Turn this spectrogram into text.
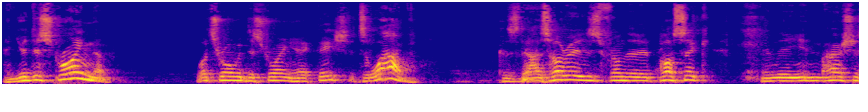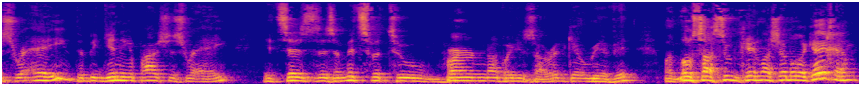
And you're destroying them. What's wrong with destroying hekdesh? It's a lav because the Azhara is from the Pasuk in the in Parshas Re'eh, the beginning of Parshas Re'eh. It says there's a mitzvah to burn Avodah Zarah, to get rid of it. But lo sasun kein lashem alekechem,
